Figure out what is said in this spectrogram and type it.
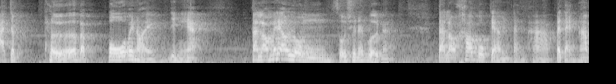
อาจจะเผลอแบบโป๊ไปหน่อยอย่างเงี้ยแต่เราไม่ได้เอาลงโซเชียลเน็ตเวิร์กนะแต่เราเข้าโปรแกรมแต่งภาพไปแต่งภาพ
